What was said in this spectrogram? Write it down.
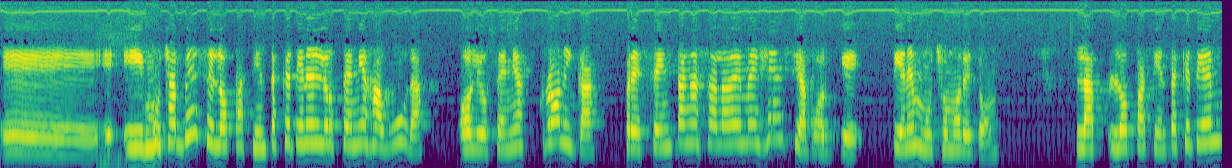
Eh, y muchas veces los pacientes que tienen leucemias agudas o leucemias crónicas presentan a sala de emergencia porque tienen mucho moretón. los pacientes que tienen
